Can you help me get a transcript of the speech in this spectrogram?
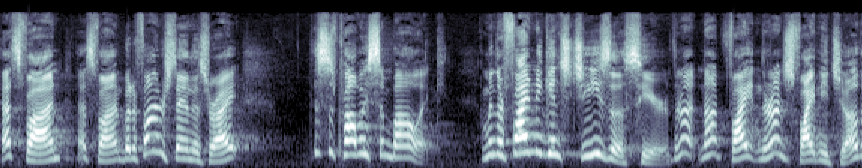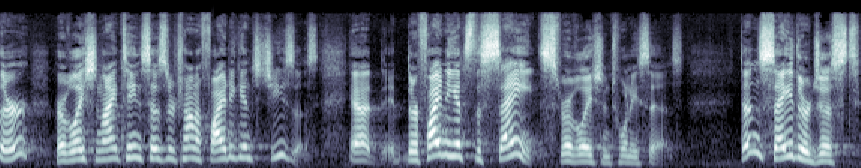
That's fine. That's fine. But if I understand this right, this is probably symbolic. I mean, they're fighting against Jesus here. They're not, not fighting, they're not just fighting each other. Revelation 19 says they're trying to fight against Jesus. Yeah, they're fighting against the saints, Revelation 20 says. It doesn't say they're just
